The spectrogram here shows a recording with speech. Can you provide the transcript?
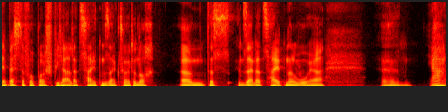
der beste Footballspieler aller Zeiten, sagt heute noch, ähm, dass in seiner Zeit, ne, wo er äh, ja,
